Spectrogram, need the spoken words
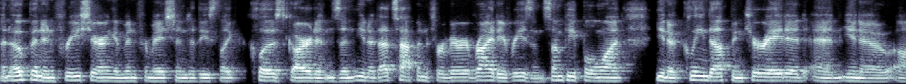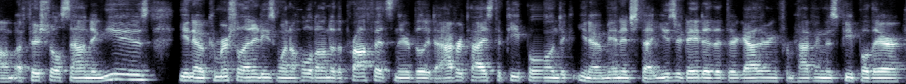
an open and free sharing of information to these like closed gardens. And, you know, that's happened for a very variety of reasons. Some people want, you know, cleaned up and curated and, you know, um, official sounding news. You know, commercial entities want to hold on to the profits and their ability to advertise to people and to, you know, manage that user data that they're gathering from having those people there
